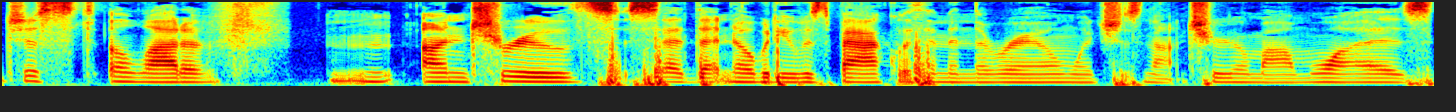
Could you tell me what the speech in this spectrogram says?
just a lot of untruths said that nobody was back with him in the room, which is not true. Mom was.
